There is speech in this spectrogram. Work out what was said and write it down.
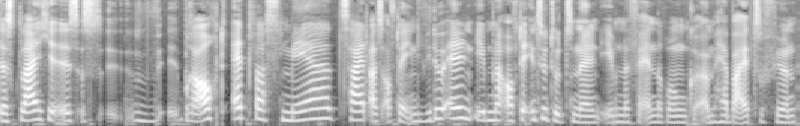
das Gleiche ist, es äh, braucht etwas mehr Zeit als auf der individuellen Ebene, auf der institutionellen Ebene Veränderung ähm, herbeizuführen.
